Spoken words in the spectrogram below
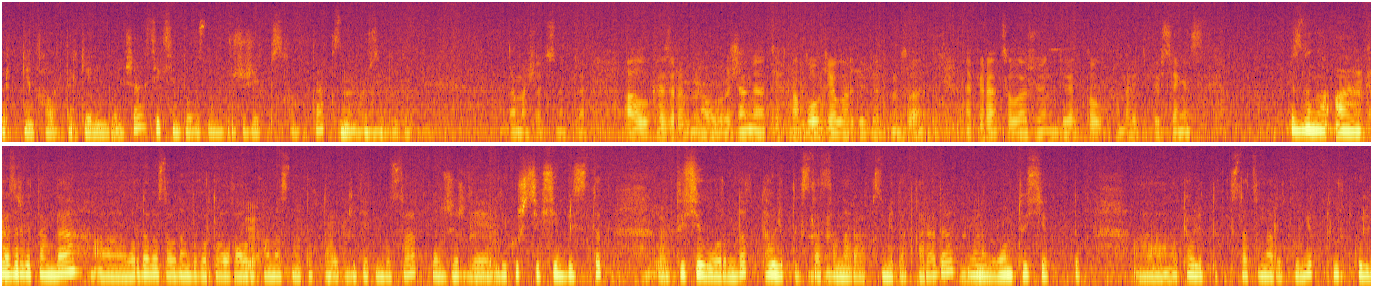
біріккен халық тіркелімі бойынша 89 мың бір жүз жетпіс халыққа қызмет көрсетуде. Тамаша түсінікті. Ал қазір мынау жаңа технологиялар деп жатырмыз ғой операциялар жөнінде толыққанды айтып берсеңіз біздің қазіргі таңда ордабасы аудандық орталық ауруханасына тоқталып кететін болсақ бұл жерде 285-тік төсек орындық тәуліктік стационарға қызмет атқарады. Оның 10 төсектік тәуліктік стационарлық көмек төрткүл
